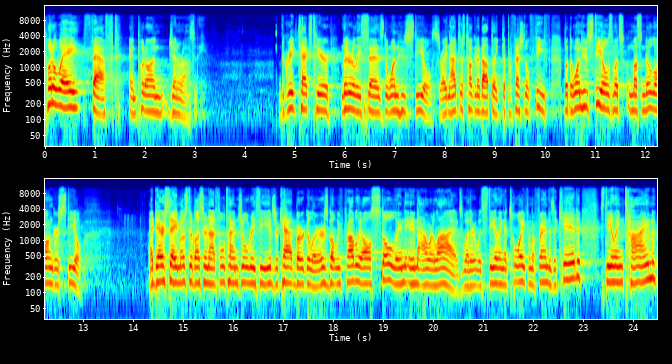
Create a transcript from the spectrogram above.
Put away theft and put on generosity. The Greek text here literally says the one who steals, right? Not just talking about the, the professional thief, but the one who steals must, must no longer steal. I dare say most of us are not full time jewelry thieves or cat burglars, but we've probably all stolen in our lives, whether it was stealing a toy from a friend as a kid, stealing time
